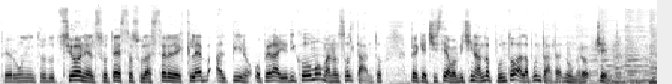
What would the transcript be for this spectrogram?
per un'introduzione al suo testo sulla storia del club alpino operaio di Como, ma non soltanto, perché ci stiamo avvicinando appunto alla puntata numero 100.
